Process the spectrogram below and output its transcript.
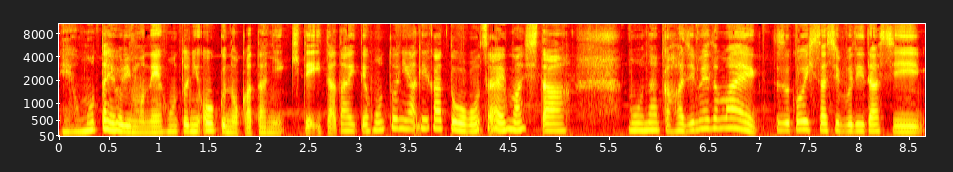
えー思ったよりもね本当に多くの方に来ていただいて本当にありがとうございましたもうなんか始める前すごい久しぶりだし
